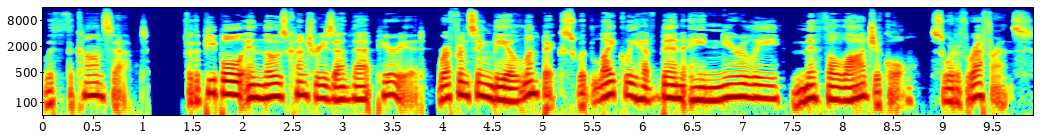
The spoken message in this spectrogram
with the concept. For the people in those countries at that period, referencing the Olympics would likely have been a nearly mythological sort of reference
